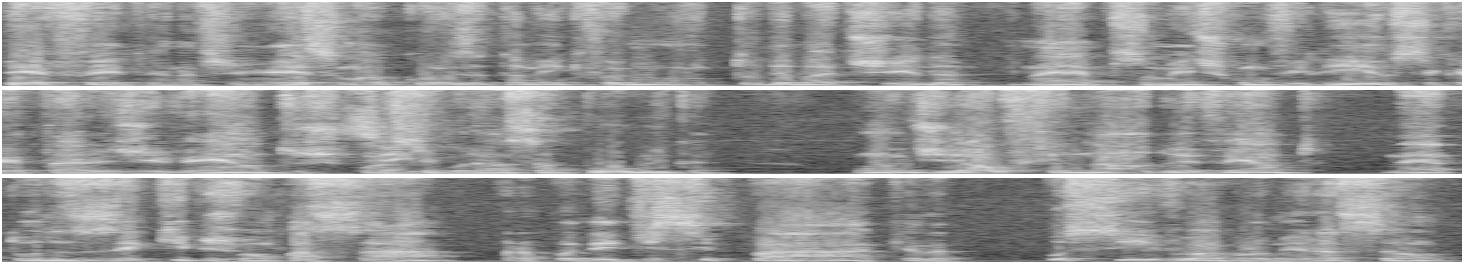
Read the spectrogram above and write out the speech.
Perfeito, Renatinho. Essa é uma coisa também que foi muito debatida, né, principalmente com o Vili, o secretário de eventos, com Sim. a segurança pública, onde ao final do evento, né, todas as equipes vão passar para poder dissipar aquela possível aglomeração,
